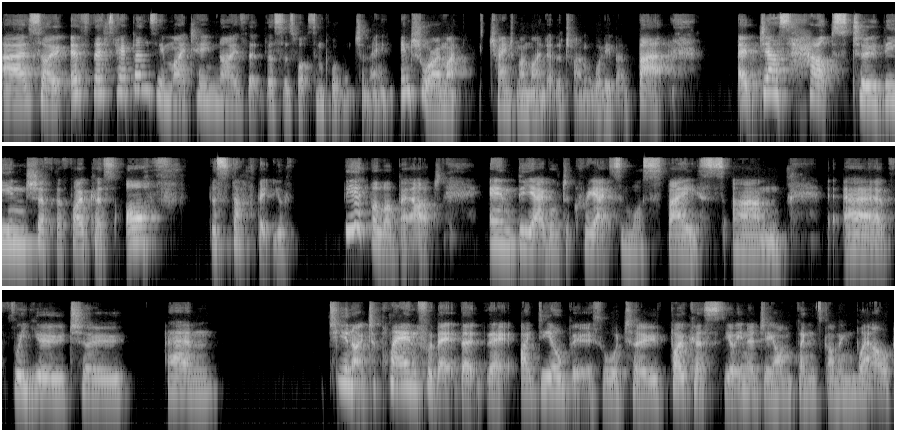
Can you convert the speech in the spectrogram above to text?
Uh, so if this happens, then my team knows that this is what's important to me. And sure, I might change my mind at the time or whatever, but it just helps to then shift the focus off the stuff that you're fearful about and be able to create some more space um, uh, for you to, um, to, you know, to plan for that, that that ideal birth or to focus your energy on things going well,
